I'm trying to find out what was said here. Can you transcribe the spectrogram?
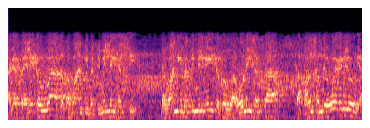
अगर पहले कौआ तो भगवान की भक्ति मिल नहीं सकती। भगवान की भक्ति मिल गई तो कौवा हो नहीं सकता। तो परम संदेह हो गया कि नहीं हो गया?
